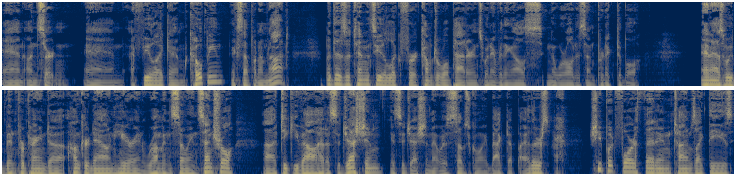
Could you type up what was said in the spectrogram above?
and uncertain and I feel like I'm coping, except when I'm not. But there's a tendency to look for comfortable patterns when everything else in the world is unpredictable. And as we've been preparing to hunker down here in Rum and Sewing Central, uh, Tiki Val had a suggestion, a suggestion that was subsequently backed up by others. She put forth that in times like these,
